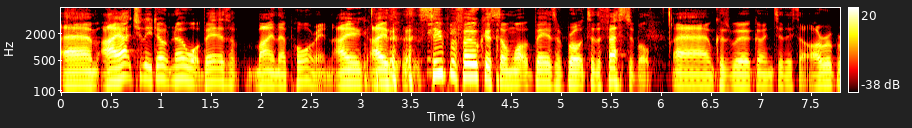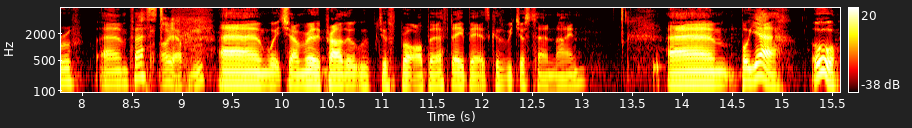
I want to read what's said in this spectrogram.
Um, I actually don't know what beers of mine they're pouring. I, I super focused on what beers I've brought to the festival because we're going to this at Orabrew um, Fest, Oh yeah. Hmm? um, which I'm really proud that we've just brought our birthday beers because we just turned nine. Um, but yeah, oh,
